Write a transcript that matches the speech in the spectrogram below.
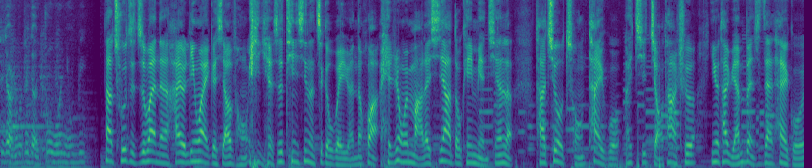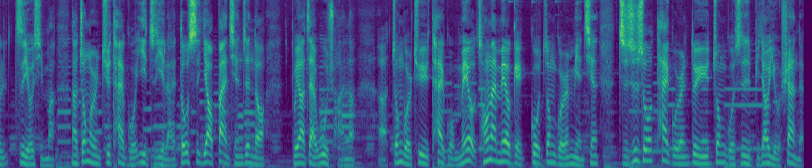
这叫什么？这叫中国人牛逼。那除此之外呢，还有另外一个小粉红，也是听信了这个委员的话，认为马来西亚都可以免签了，他就从泰国哎骑脚踏车，因为他原本是在泰国自由行嘛。那中国人去泰国一直以来都是要办签证的哦。不要再误传了啊！中国去泰国没有，从来没有给过中国人免签，只是说泰国人对于中国是比较友善的，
